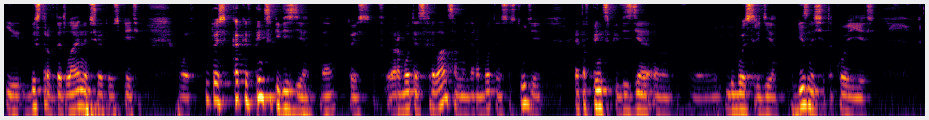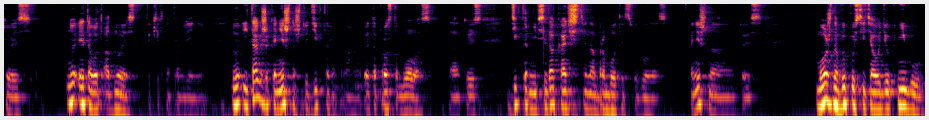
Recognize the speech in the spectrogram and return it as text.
и быстро в дедлайны все это успеть. Вот. Ну, то есть, как и в принципе везде, да, то есть работая с фрилансом или работая со студией, это в принципе везде э, любой среде в бизнесе такое есть. То есть, ну, это вот одно из таких направлений. Ну, и также, конечно, что диктор а, — это просто голос, да, то есть диктор не всегда качественно обработает свой голос. Конечно, то есть можно выпустить аудиокнигу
